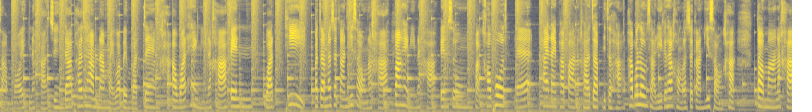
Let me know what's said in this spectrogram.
2300 นะคะ จึงได้พระราชทานนามใหม่ว่าเป็นวัดแจ้งค่ะ วัดแห่งนี้นะคะ เป็นวัดที่ประจำราชการที่ 2 นะคะฟางแห่งนี้นะคะ เป็นทรงฝักข้าวโพด และภายในพระปรานะคะจะประดิษฐานพระบรมสารีริกธาตุของรัชกาลที่ 2 ค่ะ ต่อมานะคะ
